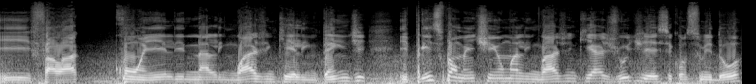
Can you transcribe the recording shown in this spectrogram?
e falar com ele na linguagem que ele entende e principalmente em uma linguagem que ajude esse consumidor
